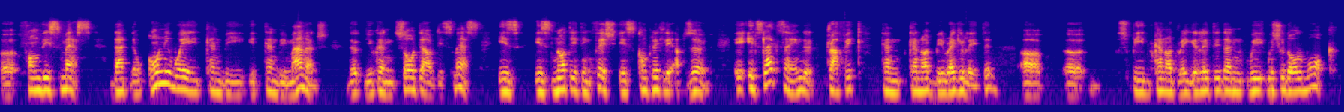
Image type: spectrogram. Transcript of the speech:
uh, from this mess that the only way it can be it can be managed, that you can sort out this mess is is not eating fish is completely absurd it's like saying that traffic can cannot be regulated, uh, uh, speed cannot be regulated, and we, we should all walk.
